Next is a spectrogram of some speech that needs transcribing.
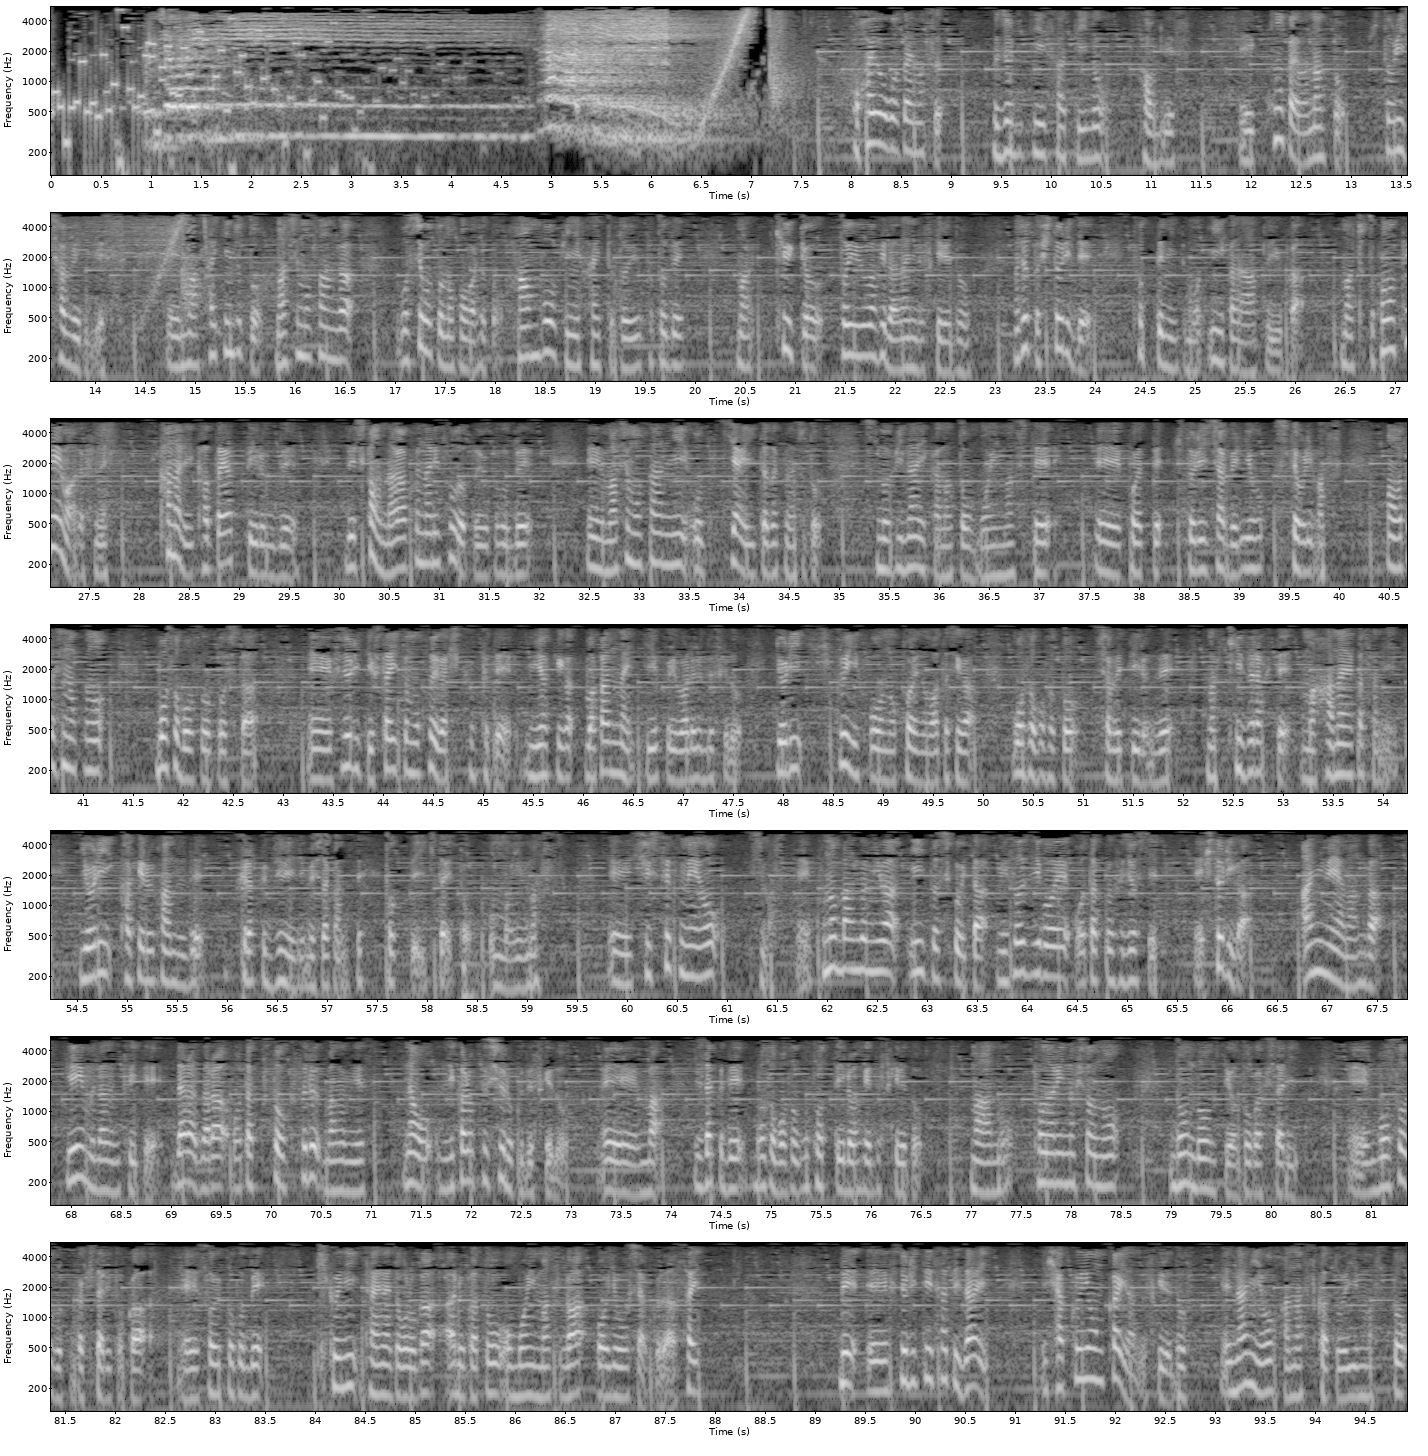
おはようございます。マジョリティサーティの香りです。えー今回はなんと一人喋りです。えーまあ最近ちょっとマシモさんがお仕事の方がちょっと繁忙期に入ったということで、まあ急遽というわけではないんですけれど、まあ、ちょっと一人で撮ってみてもいいかなというか、まあちょっとこのテーマはですね、かなり偏っているんで、で、しかも長くなりそうだということで、えーマシモさんにお付き合いいただくのはちょっと忍びないかなと思いまして、えーこうやって一人喋りをしております。まあ、私のこのボソボソとした、えーフジョリティ2人とも声が低くて見分けがわかんないってよく言われるんですけど、より低い方の声の私がボソボソと喋っているんで、まあ、聞きづらくて、まあ、華やかさにより欠ける感じで、暗くジメジメした感じで撮っていきたいと思います。えー趣旨説明をします、えーこの番組はいい年こいたみそじ声オタク婦女子、えー一人がアニメや漫画ゲームなどについてダラダラオタクトークする番組です。なお自家録収録ですけど、えーまあ、自宅でボソボソと撮っているわけですけれど、まあ、あの隣の人のドンドンって音がしたり、えー暴走族が来たりとか、えーそういうことで聞くに足りないところがあるかと思いますがご容赦ください。で、えーフジョリティサティ第104回なんですけれど、え何を話すかと言いますと、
